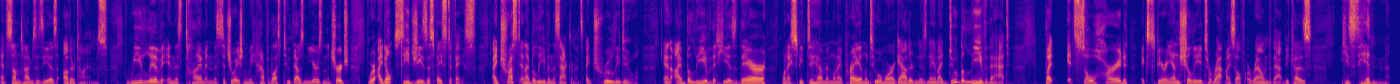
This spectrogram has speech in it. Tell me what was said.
at sometimes as he is other times. We live in this time and this situation we have for the last 2,000 years in the church where I don't see Jesus face to face. I trust and I believe in the sacraments. I truly do. And I believe that he is there when I speak to him and when I pray and when two or more are gathered in his name. I do believe that. But it's so hard experientially to wrap myself around that because he's hidden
